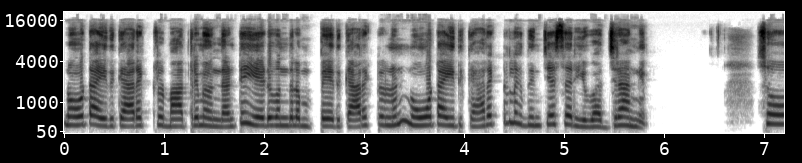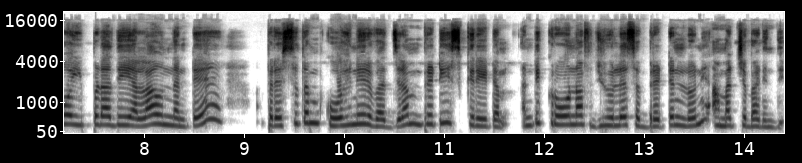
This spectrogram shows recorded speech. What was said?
105 క్యారెక్టర్లు మాత్రమే ఉందంటే ఏడు వందల ముప్పై ఐదు క్యారెక్టర్ల నుండి 105 క్యారెక్టర్లకు దించేశారు ఈ వజ్రాన్ని. సో, ఇప్పుడు అది ఎలా ఉందంటే ప్రస్తుతం కోహినీర్ వజ్రం బ్రిటిష్ కిరీటం అంటే క్రోన్ ఆఫ్ జ్యువెలర్స్ బ్రిటన్‌లోని అమర్చబడింది.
